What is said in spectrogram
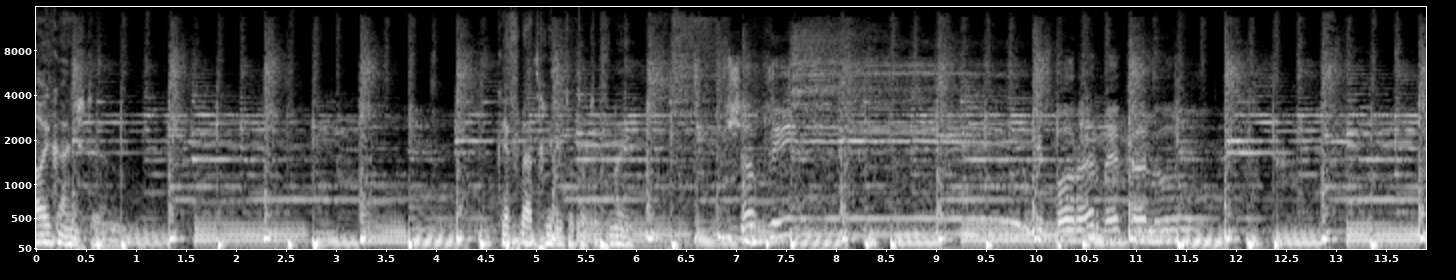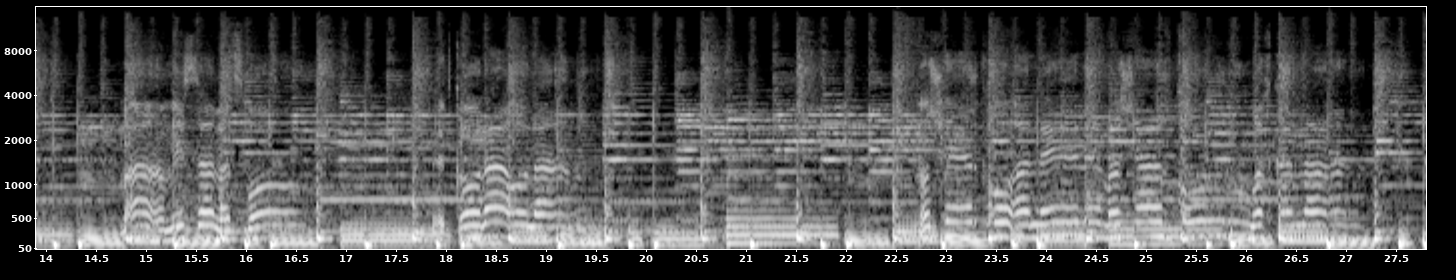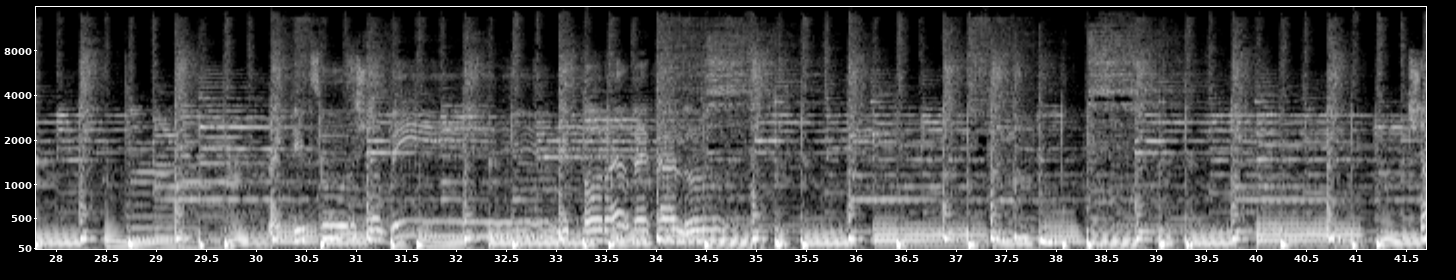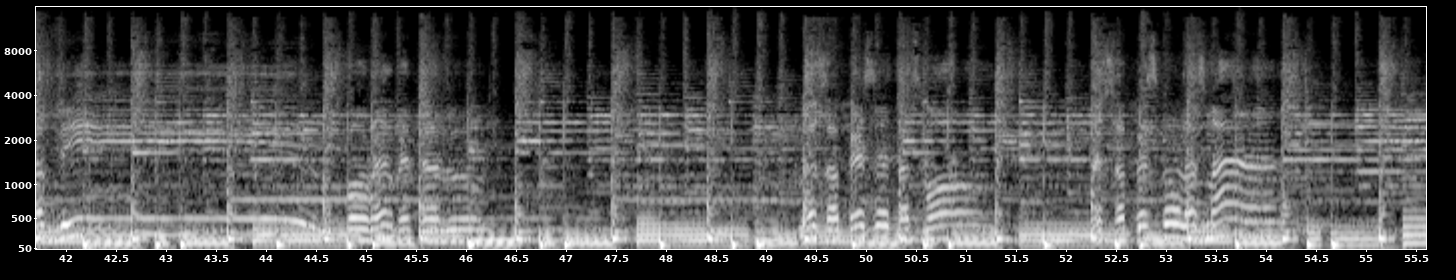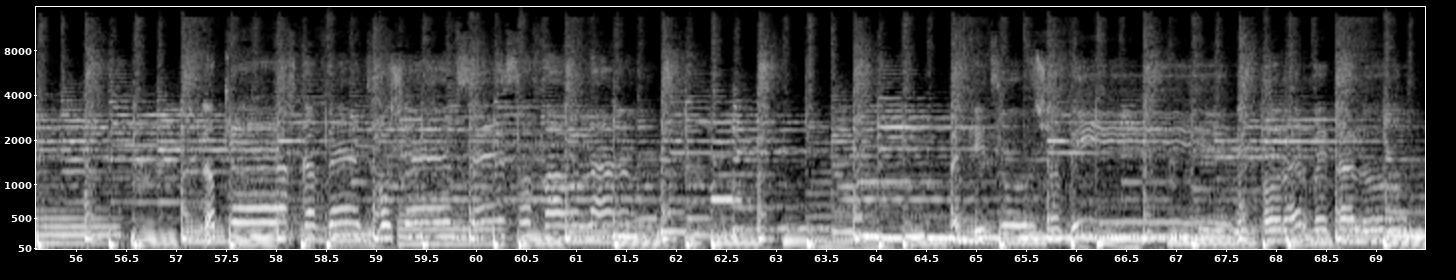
אריק איינשטיין. כיף להתחיל איתו את התוכנית. שביר מתפורר בקלות, מעמיס על עצמו את כל העולם. נושר כמו עלה למשב כל רוח קלה. בקיצור שביר מתפורר בקלות. שביר מתפורר בקלות. מחפש את עצמו, מחפש כל הזמן. לוקח כבד, חושב זה סוף העולם. בקיצור שביר מתפורר. בקלות.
